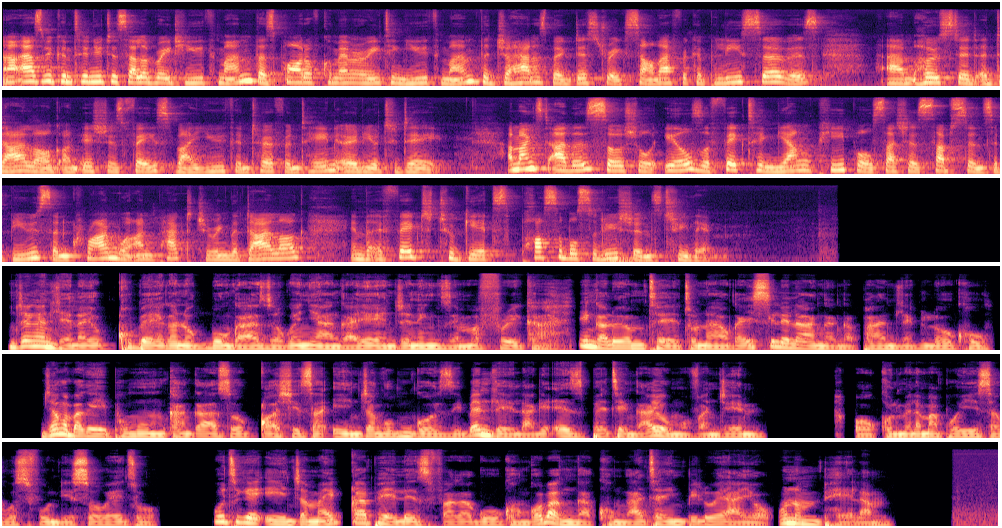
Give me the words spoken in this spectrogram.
Now, as we continue to celebrate Youth Month, as part of commemorating Youth Month, the Johannesburg District South Africa Police Service um, hosted a dialogue on issues faced by youth in Turffontein earlier today. Amongst others, social ills affecting young people such as substance abuse and crime were unpacked during the dialogue in the effect to get possible solutions to them. Njengendlela yokuqhubeka nokubungazwa kwenyanga yentsha eNingizimu Afrika, ingalo yomthetho nayo kayisilelanga ngaphandle kulokhu. Njengoba ke iphuma umkhankaso wokuqwashisa intsha ngobungozi bendlela ke eziphethe ngayo muva nje. Okhulumela amaphoyisa kusifundiso wethu uthi ke intsha mayiqaphele ezifaka kukho ngoba kungakhungatha impilo yayo unomphela.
